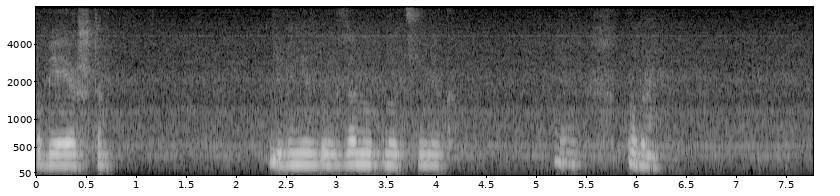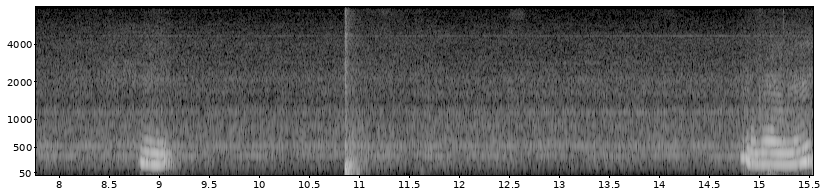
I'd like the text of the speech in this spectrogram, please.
Sobie jeszcze. Gdyby nie był za nudny odcinek. No, Dobra. Hmm. Gramy.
